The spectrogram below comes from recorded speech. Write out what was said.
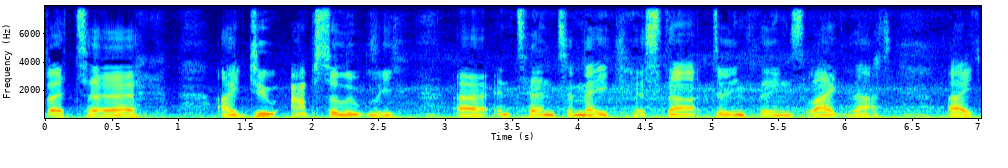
but uh, I do absolutely uh, intend to make a start doing things like that. Right,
